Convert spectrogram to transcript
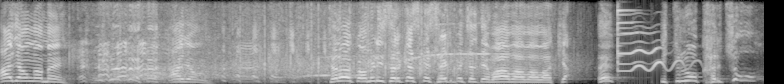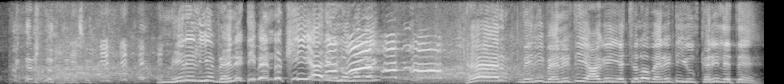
आ जाऊँगा मैं। आ जाऊँगा। चलो कॉमेडी सर्कस के सेट पे चलते वाह वाह वाह वाह क्या? ए, इतनो खर्चो? मेरे लिए वैनिटी पहन रखी है यार इन लोगों ने। खैर मेरी वैनिटी आ गई है। चलो वैनिटी यूज़ कर ही लेते हैं।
